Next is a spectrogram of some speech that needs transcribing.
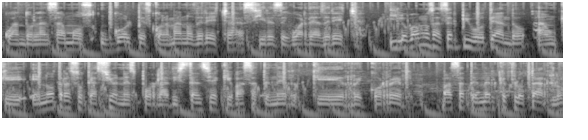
cuando lanzamos golpes con la mano derecha si eres de guardia derecha. Y lo vamos a hacer pivoteando, aunque en otras ocasiones por la distancia que vas a tener que recorrer, vas a tener que flotarlo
